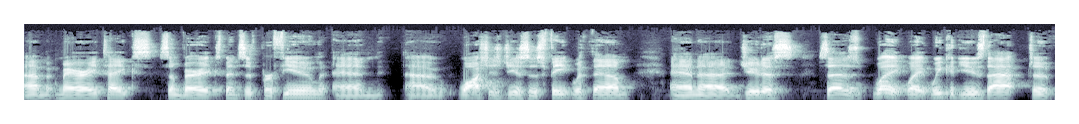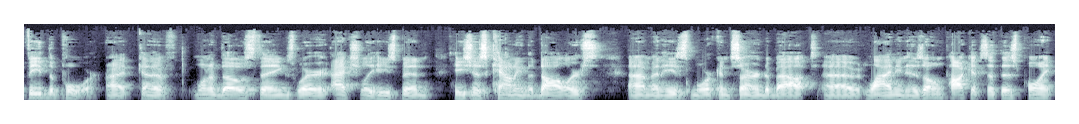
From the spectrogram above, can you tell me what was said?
um, Mary takes some very expensive perfume and uh, washes Jesus' feet with them. And uh, Judas says, wait, wait, we could use that to feed the poor, right? Kind of one of those things where actually he's been, he's just counting the dollars um, and he's more concerned about uh, lining his own pockets at this point.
